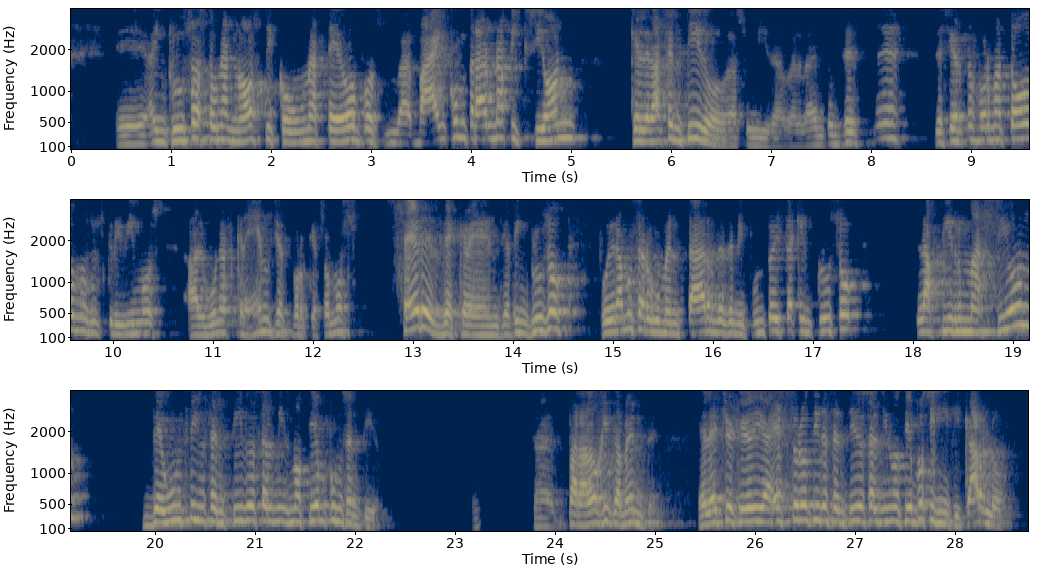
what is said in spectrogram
Eh, incluso hasta un agnóstico, un ateo, pues va a encontrar una ficción que le da sentido a su vida, ¿verdad? Entonces, eh, de cierta forma, todos nos suscribimos a algunas creencias porque somos seres de creencias. Incluso pudiéramos argumentar desde mi punto de vista que incluso la afirmación de un sinsentido es al mismo tiempo un sentido. paradójicamente. El hecho de que yo diga, esto no tiene sentido es al mismo tiempo significarlo.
